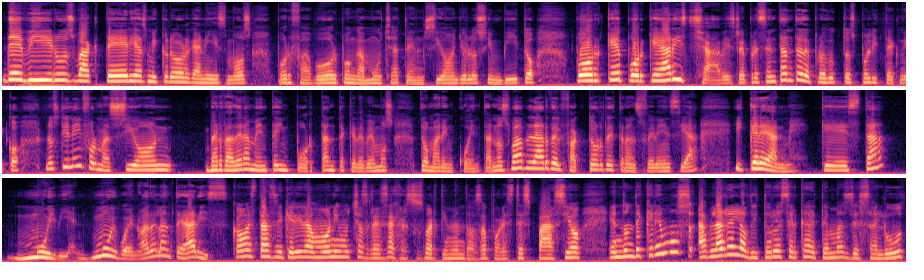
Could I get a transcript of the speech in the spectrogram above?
de virus, bacterias, microorganismos. Por favor, pongan mucha atención, yo los invito. ¿Por qué? Porque Aris Chávez, representante de Productos Politécnico, nos tiene información verdaderamente importante que debemos tomar en cuenta. Nos va a hablar del factor de transferencia y créanme que está muy bien, muy bueno. Adelante, Aris. ¿Cómo estás, mi querida Moni? Muchas gracias a Jesús Martín Mendoza por este espacio en donde queremos hablarle al auditorio acerca de temas de salud,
